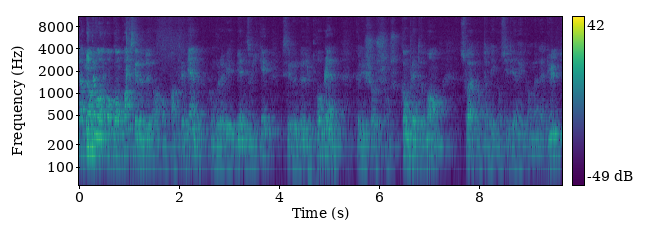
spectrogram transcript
Non, mais on, donc- on comprend que c'est le on comprend très bien, comme vous l'avez bien expliqué, c'est le nœud du problème, que les choses changent complètement, soit quand on est considéré comme un adulte,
